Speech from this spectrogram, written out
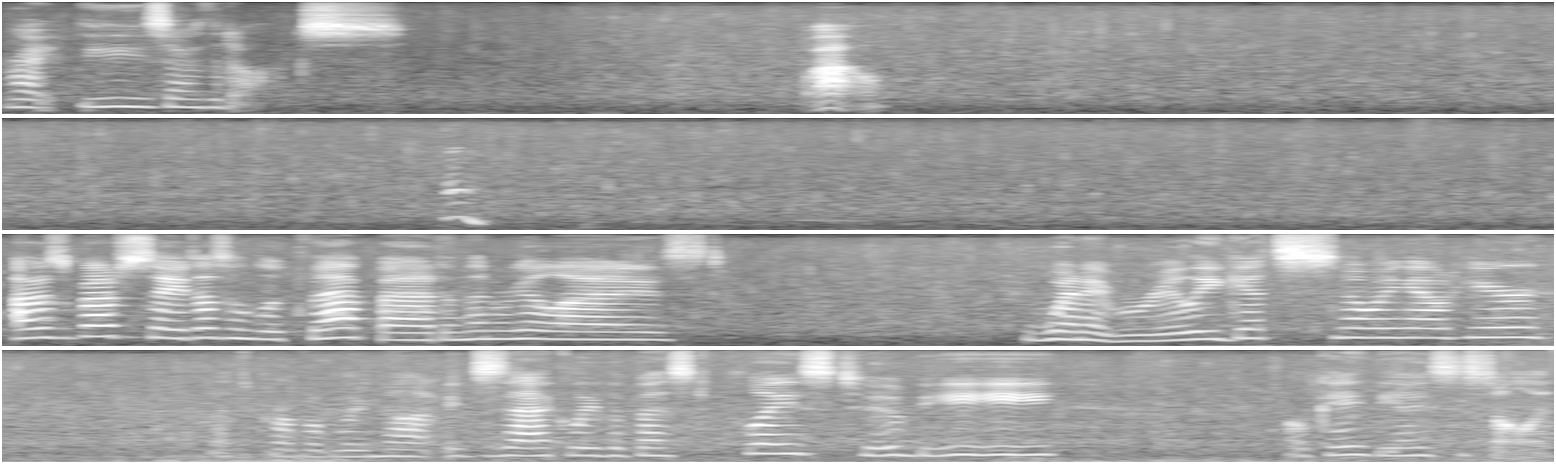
Right, these are the docks. Wow. Hmm. I was about to say it doesn't look that bad, and then realized when it really gets snowing out here, that's probably not exactly the best place to be. Okay, the ice is solid.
